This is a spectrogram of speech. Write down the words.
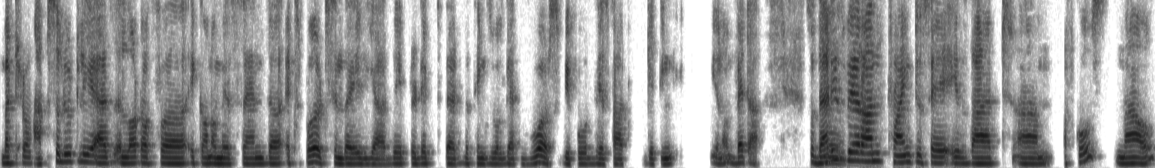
but sure. absolutely as a lot of uh, economists and uh, experts in the area they predict that the things will get worse before they start getting you know better so that mm. is where i'm trying to say is that um, of course now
